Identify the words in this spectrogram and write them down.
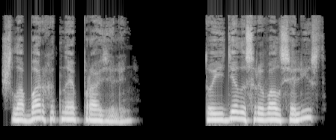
шла бархатная празелень. То и дело срывался лист,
